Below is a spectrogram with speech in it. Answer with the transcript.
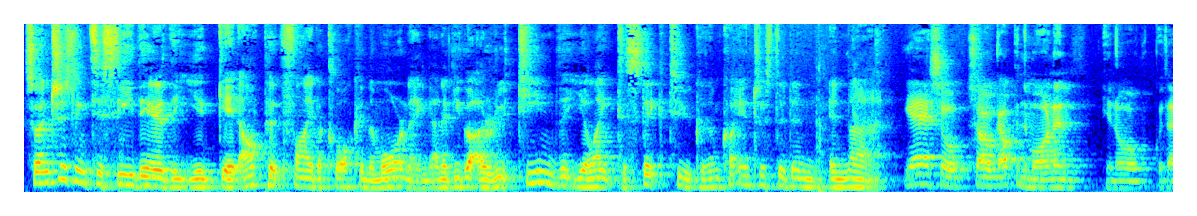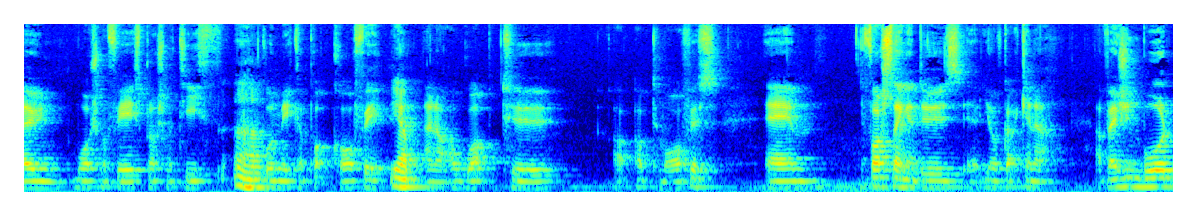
So interesting to see there that you get up at five o'clock in the morning, and have you got a routine that you like to stick to? Because I'm quite interested in in that. Yeah, so so I'll get up in the morning, you know, go down, wash my face, brush my teeth, Uh-huh. go and make a pot of coffee, Yep. and I'll, go up to up, to my office. Um, the first thing I do is uh, you know I've got a kind of a vision board.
